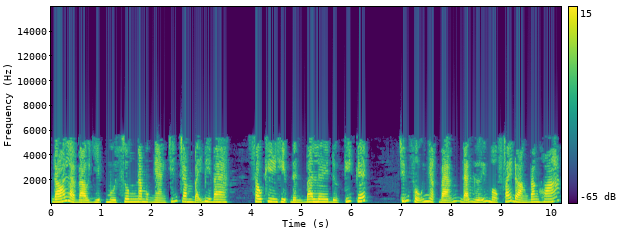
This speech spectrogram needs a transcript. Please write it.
Đó là vào dịp mùa xuân năm 1973, sau khi Hiệp định Ba Lê được ký kết, chính phủ Nhật Bản đã gửi một phái đoàn văn hóa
